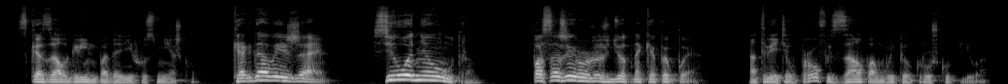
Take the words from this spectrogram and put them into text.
– сказал Грин, подавив усмешку. «Когда выезжаем?» «Сегодня утром. Пассажир уже ждет на КПП», – ответил проф и залпом выпил кружку пива.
